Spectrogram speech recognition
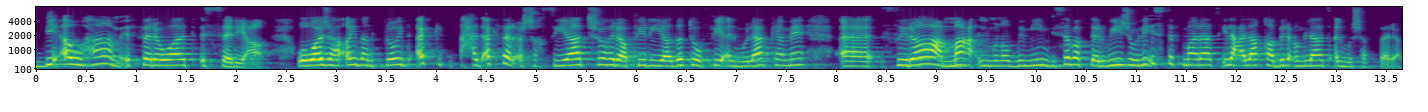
بأوهام الثروات السريعة. وواجه أيضا فلويد أحد أكثر الشخصيات شهرة في رياضته في الملاكمة صراع مع المنظمين بسبب ترويجه لاستثمارات إلى علاقة بالعملات المشفرة.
